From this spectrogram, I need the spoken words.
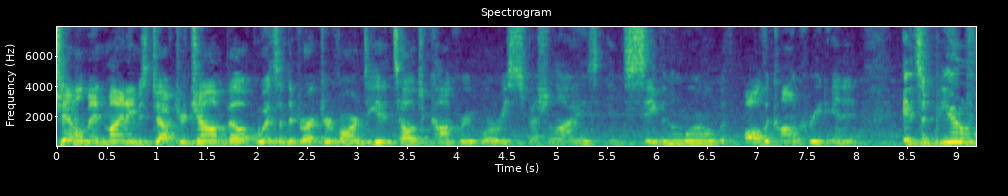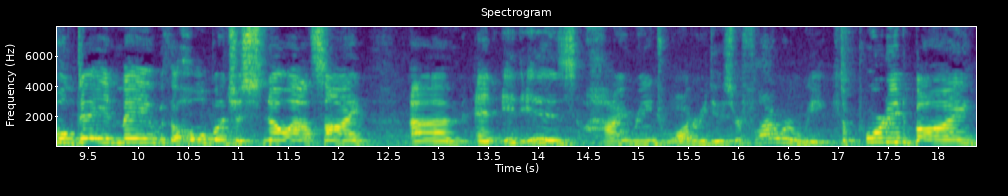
gentlemen, my name is Dr. Jon Belkowitz. I'm the Director of R&D at Intelligent Concrete, where we specialize in saving the world with all the concrete in it. It's a beautiful day in May with a whole bunch of snow outside. Um, and it is High Range Water Reducer Flower Week, supported by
